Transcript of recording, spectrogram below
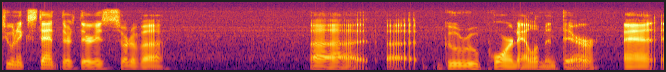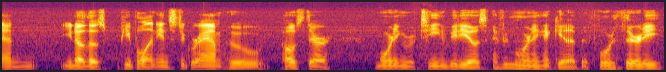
to an extent there there is sort of a uh, uh, guru porn element there, and and you know those people on Instagram who post their morning routine videos. Every morning I get up at 4:30,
